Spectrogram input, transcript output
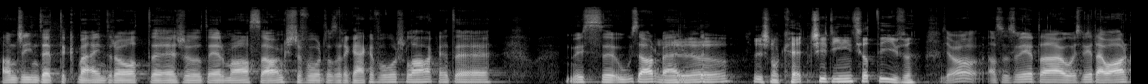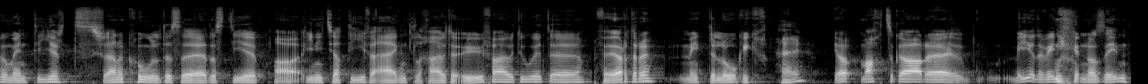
anscheinend hat der Gemeinderat äh, schon dermaßen Angst davor, dass er einen Gegenvorschlag hat, äh, müssen ausarbeiten. ja, das ist noch catchy, die Initiative. Ja, also es wird auch, es wird auch argumentiert, das ist auch noch cool, dass, äh, dass die äh, Initiative eigentlich auch den ÖV tut, äh, fördern. Mit der Logik, Hä? Ja, macht sogar äh, mehr oder weniger noch Sinn.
